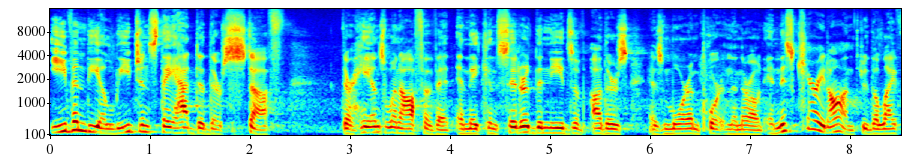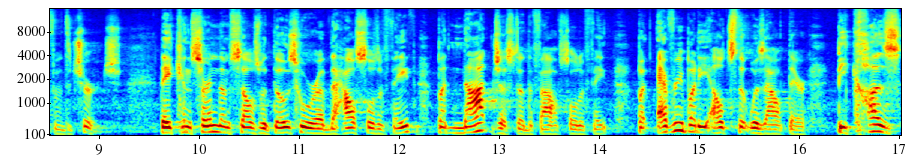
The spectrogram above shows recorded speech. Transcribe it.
even the allegiance they had to their stuff, their hands went off of it and they considered the needs of others as more important than their own. And this carried on through the life of the church. They concerned themselves with those who were of the household of faith, but not just of the household of faith, but everybody else that was out there because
